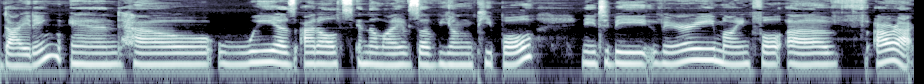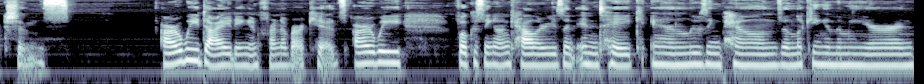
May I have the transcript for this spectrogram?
dieting and how we as adults in the lives of young people need to be very mindful of our actions. Are we dieting in front of our kids? Are we focusing on calories and intake and losing pounds and looking in the mirror and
